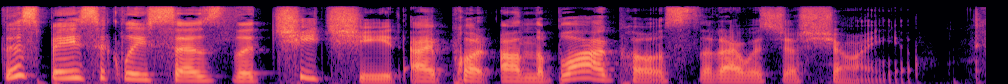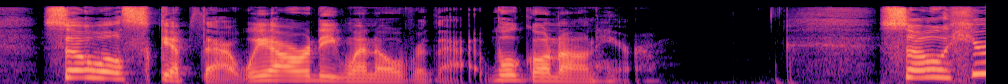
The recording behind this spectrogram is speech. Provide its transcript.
This basically says the cheat sheet I put on the blog post that I was just showing you. So we'll skip that. We already went over that. We'll go down here. So here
